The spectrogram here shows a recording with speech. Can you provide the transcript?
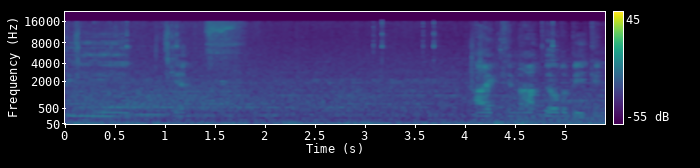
Beacon. Build a beacon.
